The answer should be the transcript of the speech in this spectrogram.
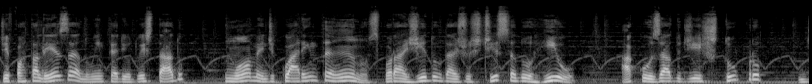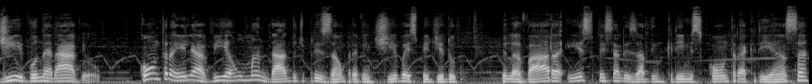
de Fortaleza, no interior do estado, um homem de 40 anos, foragido da Justiça do Rio, acusado de estupro de vulnerável. Contra ele havia um mandado de prisão preventiva expedido pela Vara Especializada em Crimes contra a Criança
